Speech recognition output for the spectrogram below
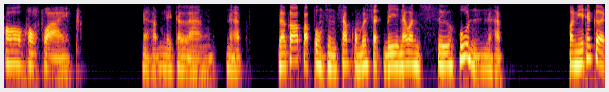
ข้อคอควายนะครับ ในตารางนะครับ แล้วก็ปรับปรุงสินทรัพย์ของบริษัท B ณวันซื้อหุ้นนะครับ วันนี้ถ้าเกิด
